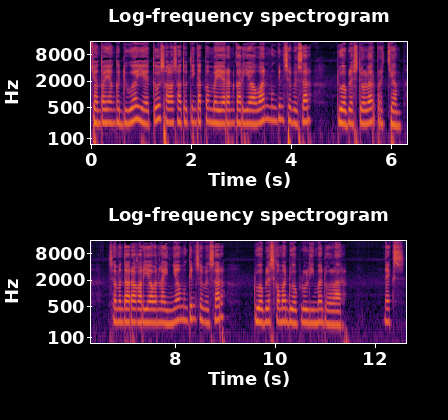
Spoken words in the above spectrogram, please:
Contoh yang kedua yaitu salah satu tingkat pembayaran karyawan mungkin sebesar 12 dolar per jam, sementara karyawan lainnya mungkin sebesar 12,25 dolar. Next.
